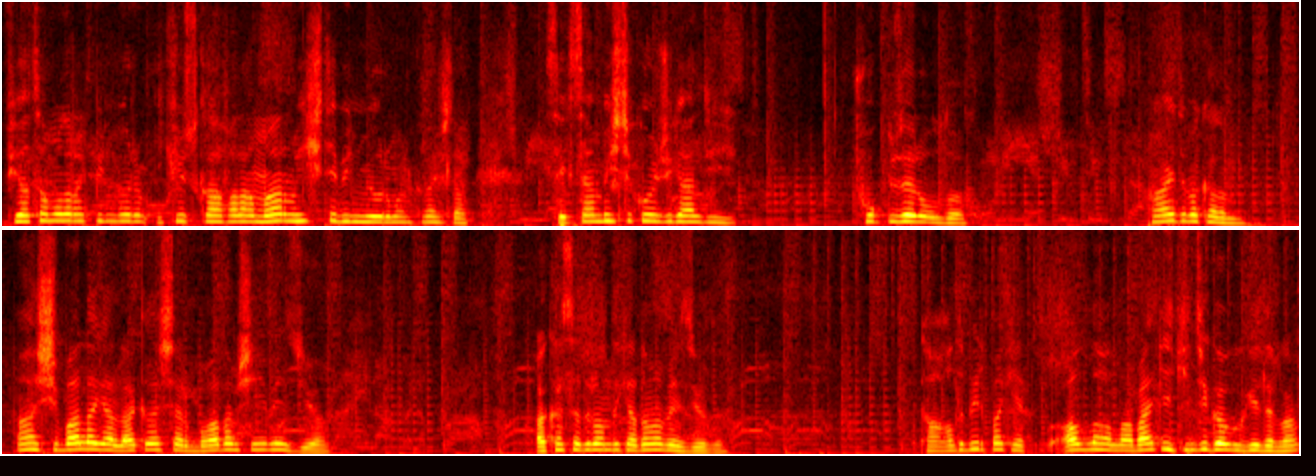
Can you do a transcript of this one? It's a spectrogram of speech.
Fiyat tam olarak bilmiyorum. 200k falan var mı hiç de bilmiyorum arkadaşlar. 85'lik oyuncu geldi. Çok güzel oldu. Haydi bakalım. Aa Shibala geldi arkadaşlar. Bu adam şeye benziyor. Akasadron'daki adama benziyordu. Kaldı bir paket. Allah Allah belki ikinci Gago gelir lan.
